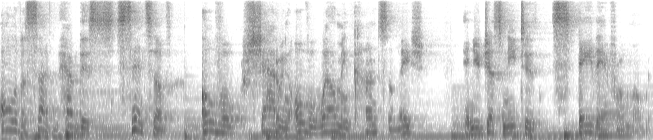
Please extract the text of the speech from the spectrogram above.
all of a sudden have this sense of overshadowing, overwhelming consolation, and you just need to stay there for a moment.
